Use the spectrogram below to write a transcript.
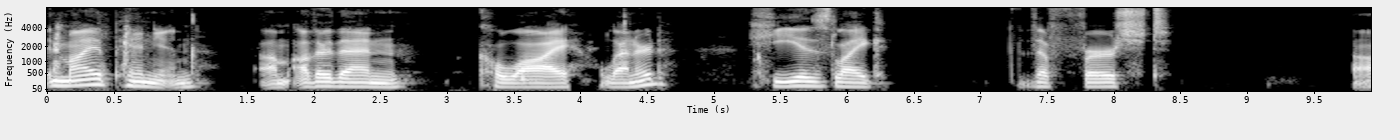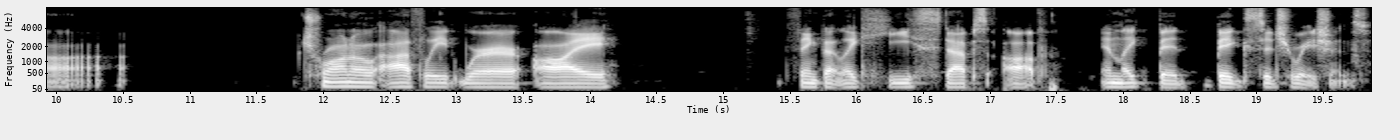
In my opinion, um, other than Kawhi Leonard, he is like the first uh, Toronto athlete where I think that like he steps up and like big big situations.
